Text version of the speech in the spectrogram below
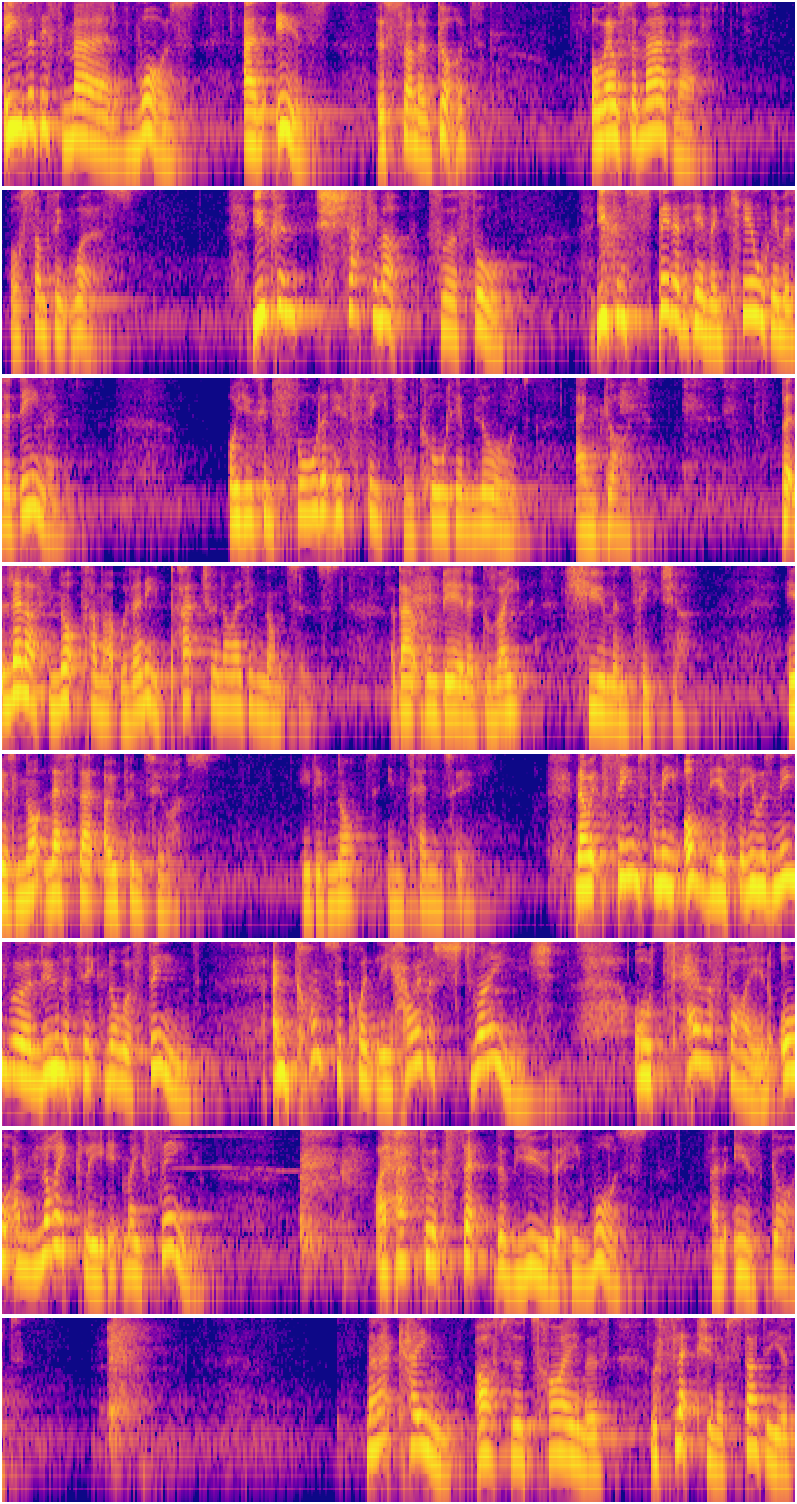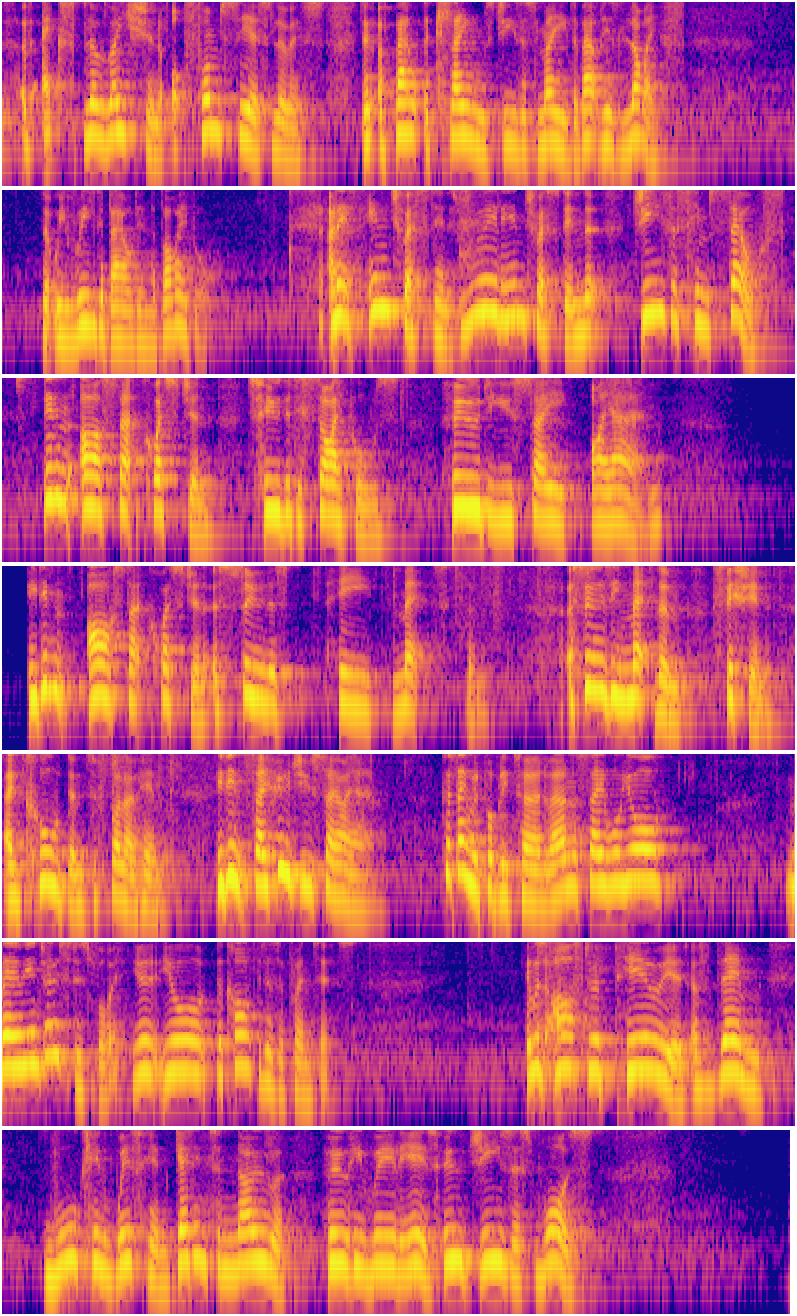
Either this man was and is the Son of God, or else a madman, or something worse. You can shut him up for a fool. You can spit at him and kill him as a demon or you can fall at his feet and call him Lord and God. But let us not come up with any patronizing nonsense about him being a great human teacher. He has not left that open to us. He did not intend to. Now, it seems to me obvious that he was neither a lunatic nor a fiend, and consequently, however strange, or terrifying or unlikely it may seem, I have to accept the view that he was and is God. Now, that came after a time of reflection, of study, of, of exploration from C.S. Lewis about the claims Jesus made, about his life that we read about in the Bible. And it's interesting, it's really interesting that Jesus himself didn't ask that question to the disciples Who do you say I am? He didn't ask that question as soon as he met them. As soon as he met them fishing and called them to follow him, he didn't say, Who do you say I am? Because they would probably turn around and say, Well, you're Mary and Joseph's boy. You're, you're the carpenter's apprentice. It was after a period of them walking with him, getting to know who he really is, who Jesus was,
